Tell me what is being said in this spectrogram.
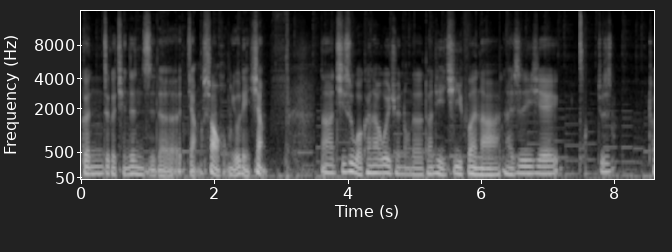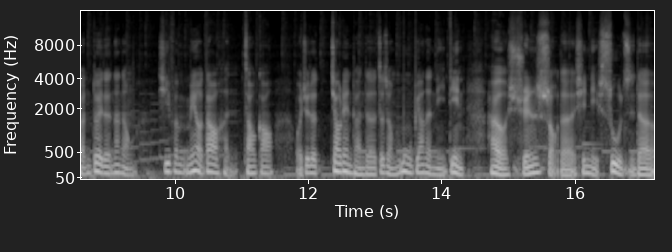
跟这个前阵子的蒋少红有点像。那其实我看到魏全龙的团体气氛啊，还是一些就是团队的那种。气氛没有到很糟糕，我觉得教练团的这种目标的拟定，还有选手的心理素质的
